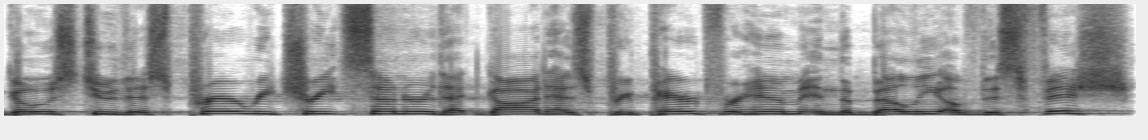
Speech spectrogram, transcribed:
goes to this prayer retreat center that God has prepared for him in the belly of this fish,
